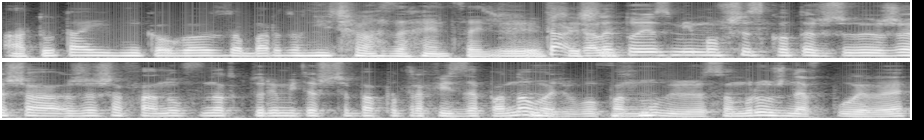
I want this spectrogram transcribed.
a tutaj nikogo za bardzo nie trzeba zachęcać, żeby Tak, przyszli. ale to jest mimo wszystko też rzesza, rzesza fanów, nad którymi też trzeba potrafić zapanować, bo pan mówił, że są różne wpływy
